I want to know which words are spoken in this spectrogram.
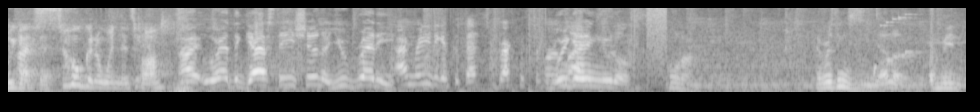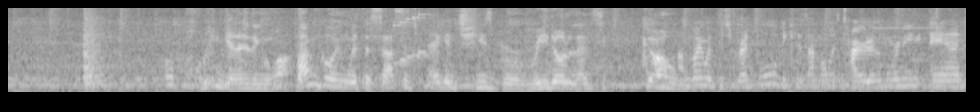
We, We are got this. so gonna win this fall. All right, we're at the gas station. Are you ready? I'm ready to get the best breakfast of our We're lives. getting noodles. Hold on. Everything's yellow. I mean, oh, we can get anything we want. I'm going with the sausage, egg, and cheese burrito. Let's go. I'm going with this Red Bull because I'm always tired in the morning and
